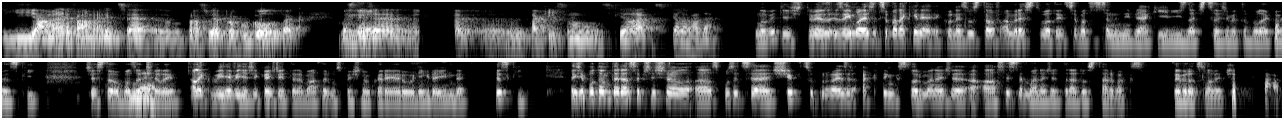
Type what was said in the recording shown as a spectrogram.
v, Amer, v Americe, eh, pracuje pro Google, tak myslím, no. že, že taky se mu skvěle, skvěle vede. No vidíš, to mě zajímalo, jestli třeba taky ne, jako nezůstal v Amrestu a teď třeba zase není v nějaký jiný značce, že by to bylo jako hezký, že jste oba ne. začali. Ale je vidět, že každý teda máte úspěšnou kariéru někde jinde. Hezký. Takže potom teda si přišel uh, z pozice Shift Supervisor, Acting Store Manager a Assistant Manager teda do Starbucks ve Vroclavě. Přesně tak,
